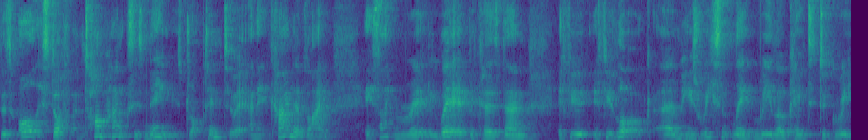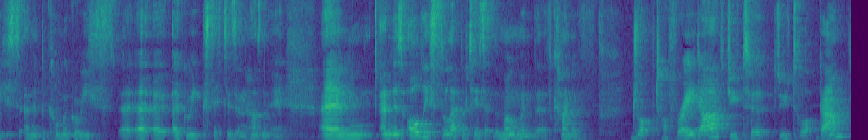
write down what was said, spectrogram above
there's all this stuff and Tom Hanks's name is dropped into it and it kind of like it's like really weird because then if you if you look um, he's recently relocated to Greece and had become a Greece a, a, a Greek citizen hasn't he um, and there's all these celebrities at the moment that have kind of dropped off radar due to due to lockdown.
